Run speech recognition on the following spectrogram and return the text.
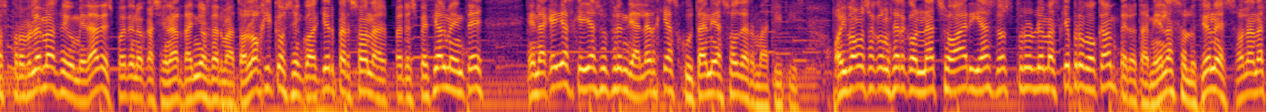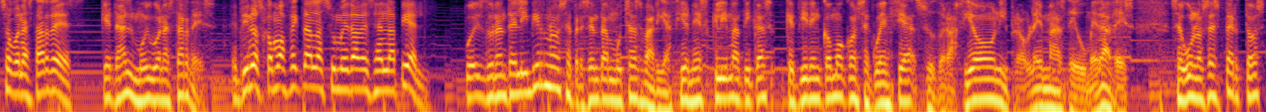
Los problemas de humedades pueden ocasionar daños dermatológicos en cualquier persona, pero especialmente en aquellas que ya sufren de alergias cutáneas o dermatitis. Hoy vamos a conocer con Nacho Arias dos problemas que provocan, pero también las soluciones. Hola Nacho, buenas tardes. ¿Qué tal? Muy buenas tardes. Dinos cómo afectan las humedades en la piel. Pues durante el invierno se presentan muchas variaciones climáticas que tienen como consecuencia sudoración y problemas de humedades. Según los expertos,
